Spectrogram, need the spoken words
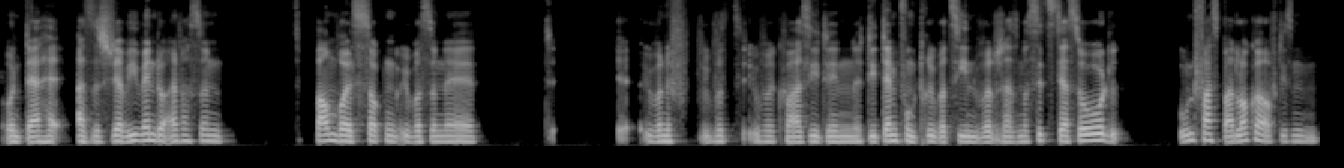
Und der, also es ist ja wie wenn du einfach so ein Baumwollsocken über so eine über eine über, über quasi den die Dämpfung drüber ziehen würdest. Also man sitzt ja so unfassbar locker auf diesem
